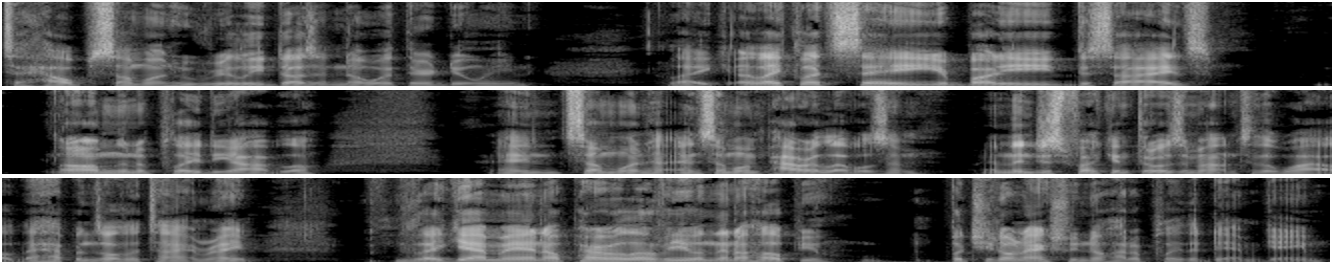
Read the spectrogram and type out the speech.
to help someone who really doesn't know what they're doing. Like uh, like let's say your buddy decides, "Oh, I'm going to play Diablo." And someone and someone power levels him and then just fucking throws him out into the wild. That happens all the time, right? Like, yeah, man, I'll power level you and then I'll help you. But you don't actually know how to play the damn game.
